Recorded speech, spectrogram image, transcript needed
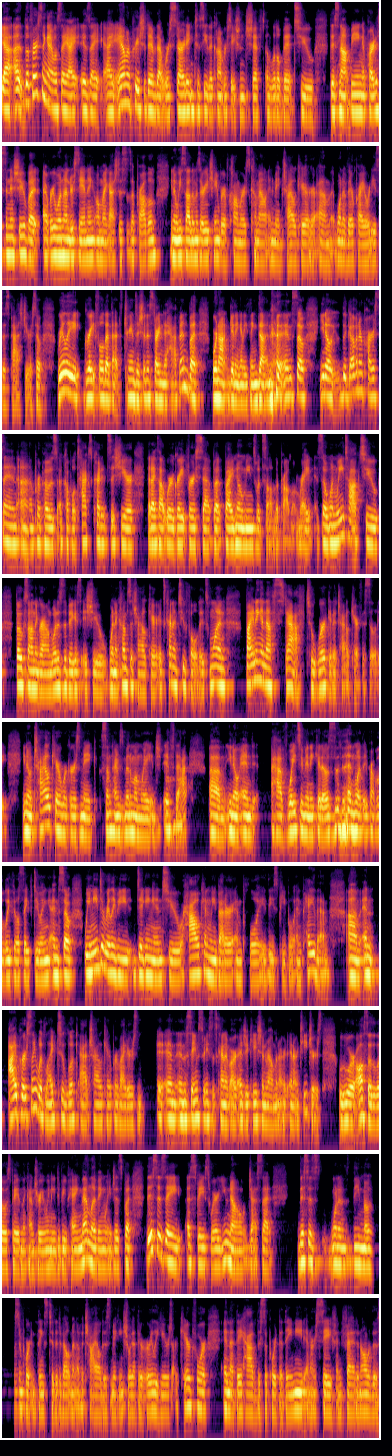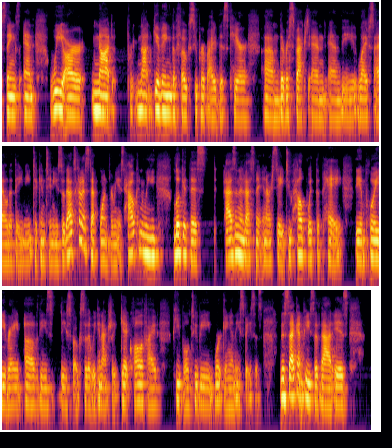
yeah, uh, the first thing I will say I, is I, I am appreciative that we're starting to see the conversation shift a little bit to this not being a partisan issue, but everyone understanding, oh my gosh, this is a problem. You know, we saw the Missouri Chamber of Commerce come out and make childcare um, one of their priorities this past year. So really grateful that that transition is starting to happen, but we're not getting anything done. and so, you know, the Governor Parson um, proposed a couple tax credits this year that I thought were a great first step, but by no means would solve the problem, right? So when we talk to to folks on the ground, what is the biggest issue when it comes to childcare? It's kind of twofold. It's one, finding enough staff to work at a childcare facility. You know, childcare workers make sometimes minimum wage, if mm-hmm. that. Um, you know, and have way too many kiddos than what they probably feel safe doing. And so we need to really be digging into how can we better employ these people and pay them. Um, and I personally would like to look at childcare providers and in the same space as kind of our education realm and our and our teachers who are also the lowest paid in the country. We need to be paying them living wages. But this is a a space where you know jess that this is one of the most important things to the development of a child is making sure that their early years are cared for and that they have the support that they need and are safe and fed and all of those things. And we are not not giving the folks who provide this care um, the respect and and the lifestyle that they need to continue. So that's kind of step one for me is how can we look at this as an investment in our state to help with the pay the employee rate of these these folks so that we can actually get qualified people to be working in these spaces. The second piece of that is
